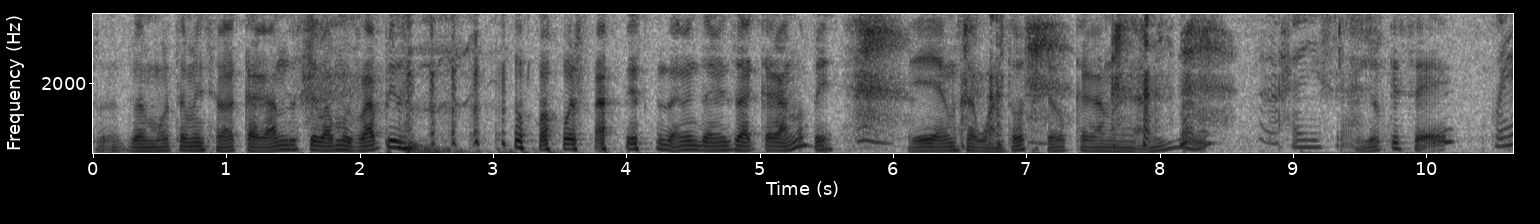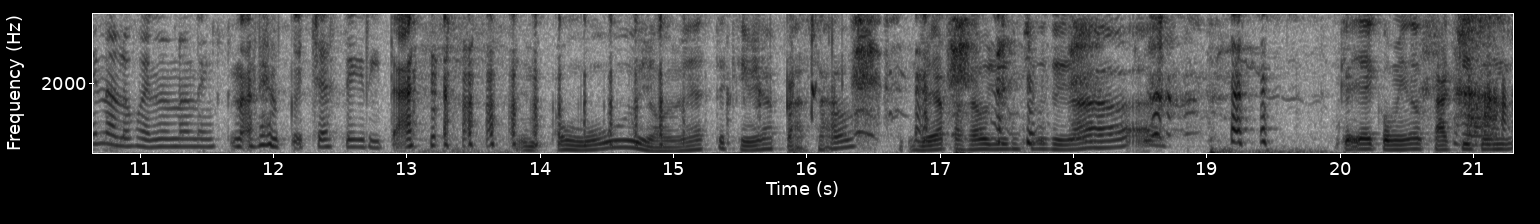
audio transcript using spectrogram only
Pues, a lo mejor también se va cagando, este va muy rápido. va muy rápido, también, también se va cagando, pero ella ya no se aguantó, se quedó cagando en la misma, ¿no? Yo qué sé. Bueno, lo bueno no le, no le escuchaste gritar. Uy, olvídate que hubiera pasado. Hubiera pasado yo un chico que diga "Ah", que haya comido taquis un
